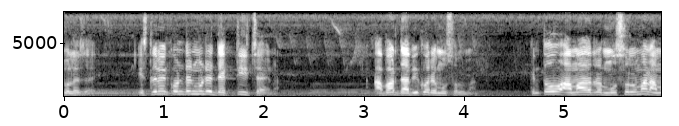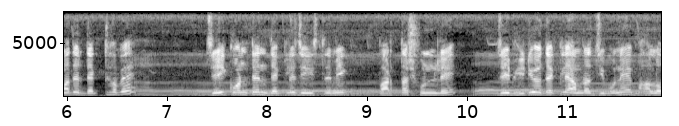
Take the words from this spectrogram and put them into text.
চলে যায়। ইসলামিক কন্টেন্ট মোটে দেখতেই চায় না। আবার দাবি করে মুসলমান। কিন্তু আমার মুসলমান আমাদের দেখতে হবে, যেই কন্টেন্ট দেখলে যে ইসলামিক বার্তা শুনলে যে ভিডিও দেখলে আমরা জীবনে ভালো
